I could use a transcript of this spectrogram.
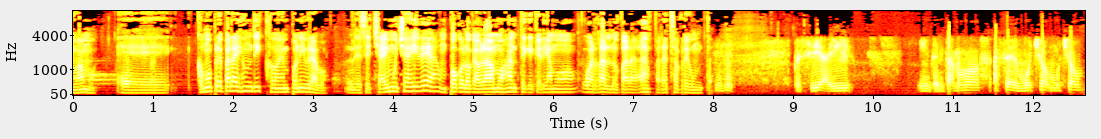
Continuamos. Eh, ¿Cómo preparáis un disco en Pony Bravo? ¿Desecháis muchas ideas? Un poco lo que hablábamos antes, que queríamos guardarlo para, para esta pregunta. Pues sí, ahí intentamos hacer mucho mucho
